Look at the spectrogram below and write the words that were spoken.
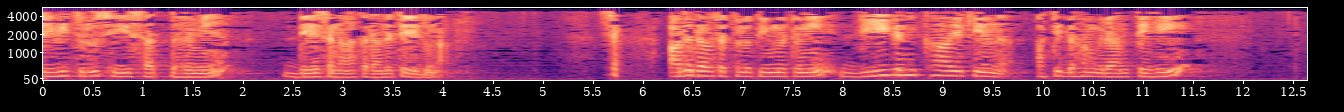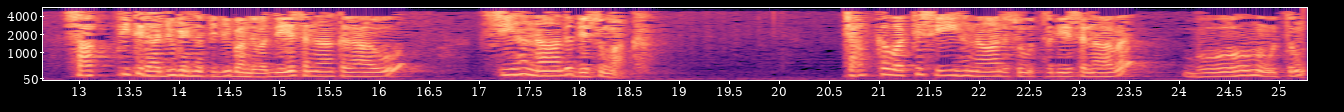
පිවිතුරු සීසත් ධර්මයේ දේශනා කරන්නට යෙදුනා. අද දවස තුල පින්වතුනි දීඝනිකාය කියන අතිදහම් ග්‍රන්ථෙහි සක්විති රජු ගැන පිළිබඳව දේශනා කළා වූ සිංහනාද දෙසුමක් චක්කවර්ති සිංහනාද සූත්‍ර දේශනාව බොහොම උතුම්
